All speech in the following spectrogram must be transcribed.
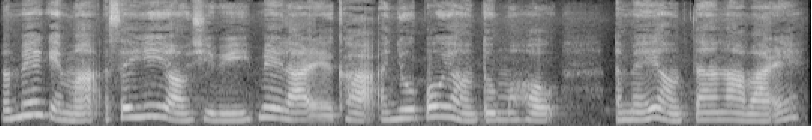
မမဲခင်မှာအစိမ်းရရောင်ရှိပြီးမှဲ့လာတဲ့အခါအညိုပုတ်ရောင်သို့မဟုတ်အမဲရောင်တန်းလာပါတယ်။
